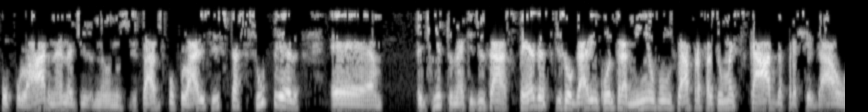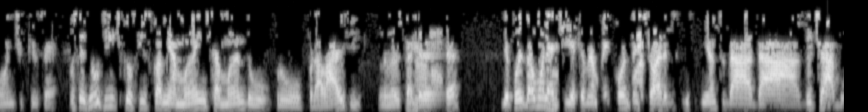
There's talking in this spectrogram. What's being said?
popular, né, na, nos ditados populares, isso está super é, é dito, né, que diz ah, as pedras que jogarem contra mim eu vou usar para fazer uma escada para chegar onde quiser. Você viu o vídeo que eu fiz com a minha mãe chamando para a live no meu Instagram? Não. Depois dá uma olhadinha, que a minha mãe conta a história do crescimento da, da, do diabo.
